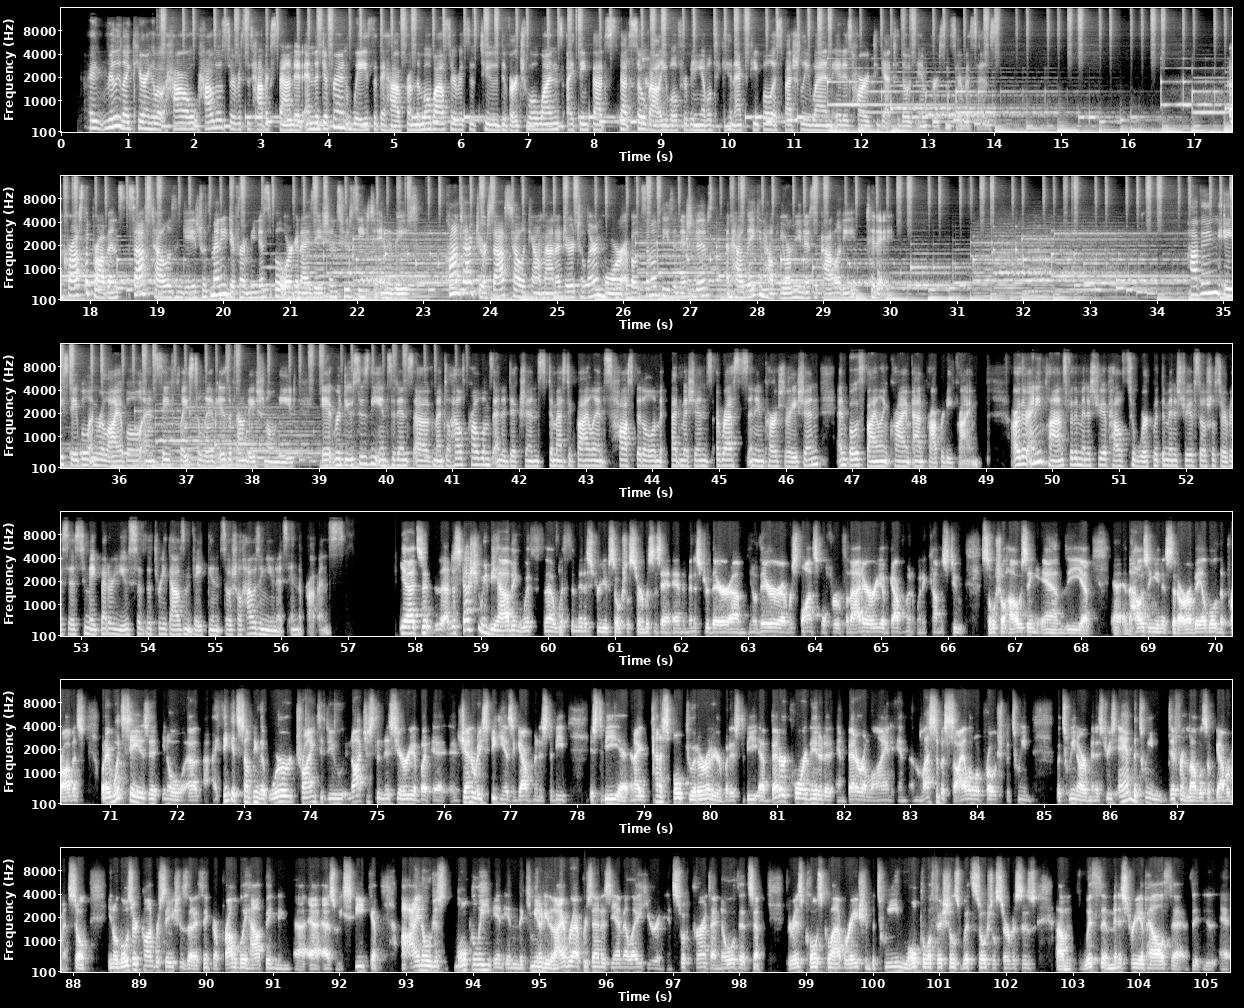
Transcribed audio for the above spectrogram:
I really liked hearing about how how those services have expanded and the different ways that they have from the mobile services to the virtual ones. I think that's that's so valuable for being able to connect people, especially when it is hard to get to those in-person services. Across the province, SaskTel is engaged with many different municipal organizations who seek to innovate. Contact your SaskTel account manager to learn more about some of these initiatives and how they can help your municipality today. Having a stable and reliable and safe place to live is a foundational need. It reduces the incidence of mental health problems and addictions, domestic violence, hospital admissions, arrests, and incarceration, and both violent crime and property crime. Are there any plans for the Ministry of Health to work with the Ministry of Social Services to make better use of the 3,000 vacant social housing units in the province? Yeah, it's a, a, discussion we'd be having with uh, with the Ministry of Social Services and, and the minister there. Um, you know, they're uh, responsible for for that area of government when it comes to social housing and the uh, and the housing units that are available in the province. What I would say is that you know uh, I think it's something that we're trying to do not just in this area, but uh, generally speaking, as a government, is to be is to be uh, and I kind of spoke to it earlier, but is to be a better coordinated and better aligned and, and less of a silo approach between between our ministries and between different levels of government government. So, you know, those are conversations that I think are probably happening uh, as we speak. I know just locally in, in the community that I represent as the MLA here in, in Swift Current, I know that uh, there is close collaboration between local officials with social services, um, with the Ministry of Health, uh, the,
